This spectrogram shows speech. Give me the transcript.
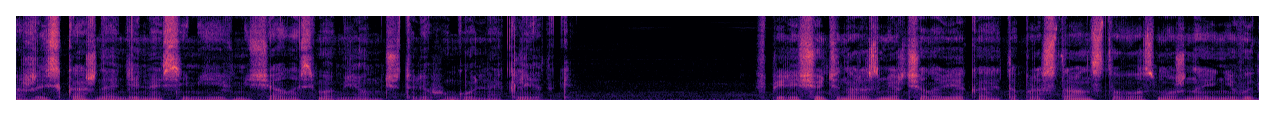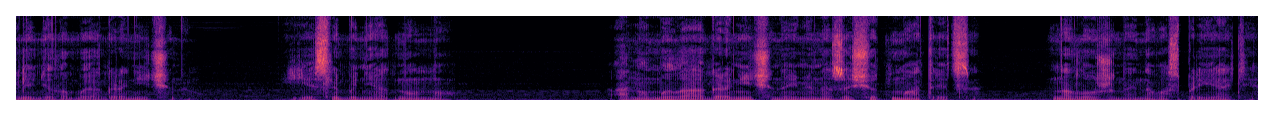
Жизнь каждой отдельной семьи вмещалась в объем четырехугольной клетки. В пересчете на размер человека это пространство, возможно, и не выглядело бы ограниченным, если бы не одно «но». Оно было ограничено именно за счет матрицы, наложенной на восприятие,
